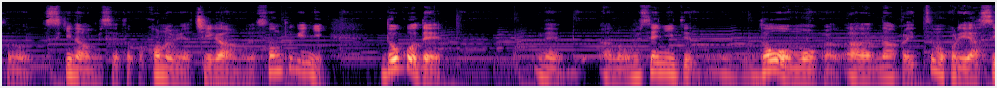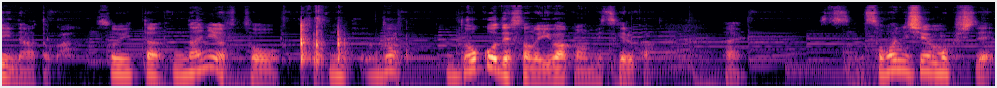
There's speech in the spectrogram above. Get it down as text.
その好きなお店とか好みは違うので、その時にどこでね、あの、お店にいてどう思うか、あ、なんかいつもこれ安いなとか、そういった何をそう、ど、どこでその違和感を見つけるか。はい。そこに注目して、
